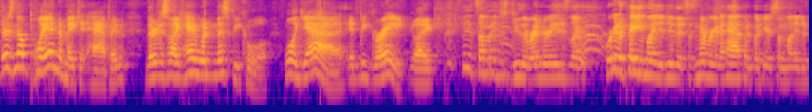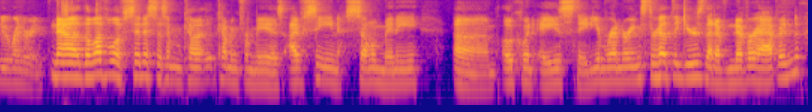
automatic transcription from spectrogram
There's no plan to make it happen. They're just like, hey, wouldn't this be cool? Well, yeah, it'd be great. Like, Did somebody just do the renderings? Like, we're gonna pay you money to do this. It's never gonna happen, but here's some money to do a rendering. now the level of cynicism co- coming from me is I've seen so many um, Oakland A's stadium renderings throughout the years that have never happened.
